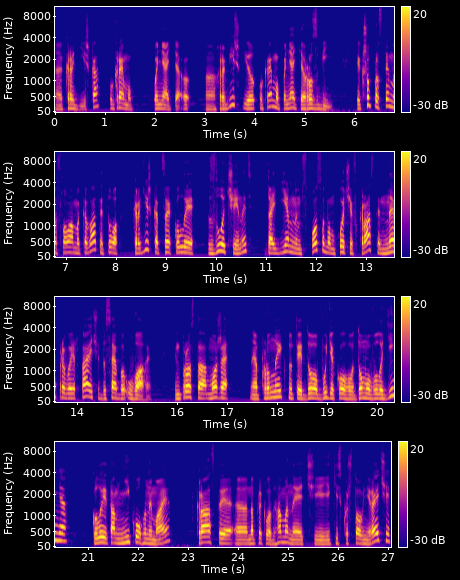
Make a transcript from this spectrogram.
е, крадіжка, окремо поняття грабіж і окремо поняття розбій. Якщо простими словами казати, то крадіжка це коли злочинець таємним способом хоче вкрасти, не привертаючи до себе уваги. Він просто може е, проникнути до будь-якого домоволодіння, коли там нікого немає, вкрасти, е, наприклад, гаманець чи якісь коштовні речі,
